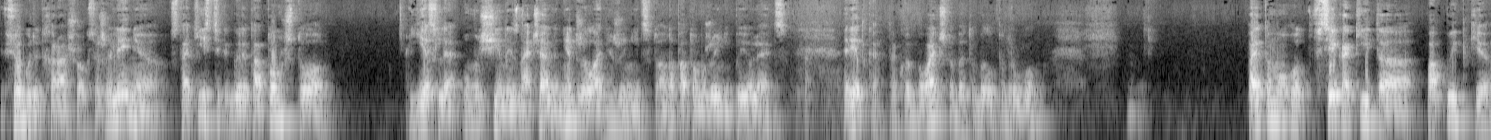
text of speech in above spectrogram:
и все будет хорошо. К сожалению, статистика говорит о том, что если у мужчины изначально нет желания жениться, то оно потом уже и не появляется. Редко такое бывает, чтобы это было по-другому. Поэтому вот все какие-то попытки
